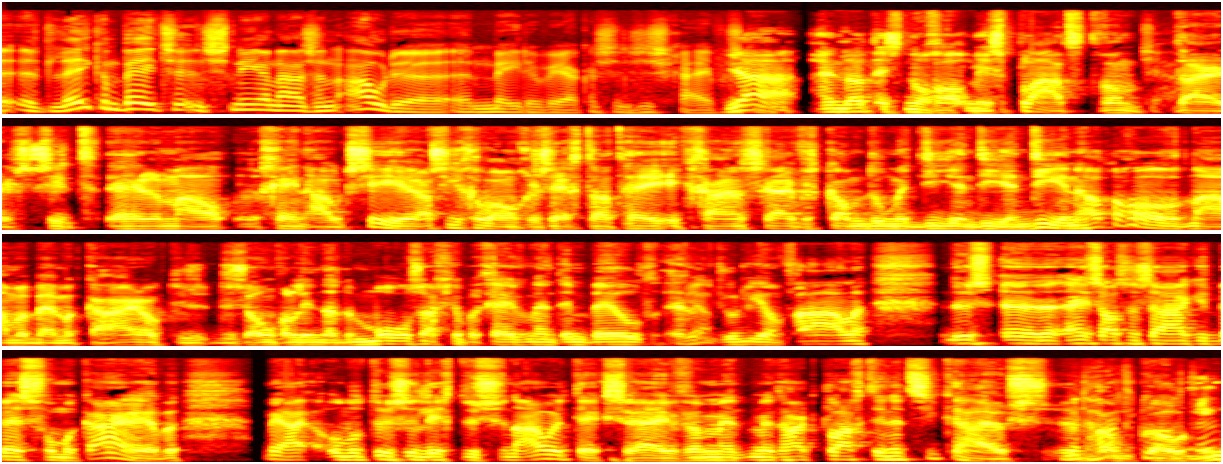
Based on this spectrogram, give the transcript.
het leek een beetje een sneer naar zijn oude eh, medewerkers in zijn schrijverskamp. Ja, en dat is nogal misplaatst, want Ja. daar zit helemaal geen oud zeer. Als hij gewoon gezegd had, hey, ik ga een schrijverskamp doen met die en die en die. En hij had nogal wat namen bij elkaar. Ook de, de zoon van Linda de Mol zag je op een gegeven moment in beeld. En Ja. Julian Valen. Dus eh, hij zal zijn zaakjes best voor elkaar hebben. Maar ja, ondertussen ligt dus een oude tekstschrijver met, met hartklachten in het ziekenhuis. eh, Met hartklachten?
